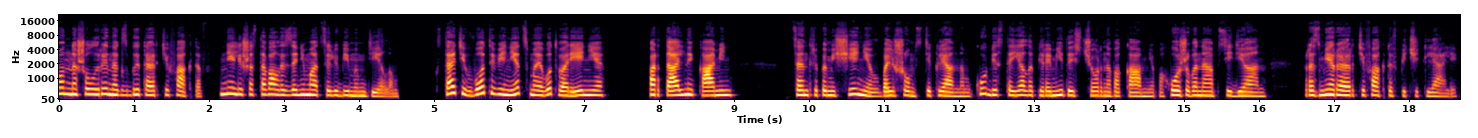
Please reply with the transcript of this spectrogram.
Он нашел рынок сбыта артефактов. Мне лишь оставалось заниматься любимым делом. Кстати, вот и венец моего творения. Портальный камень. Центре помещения в большом стеклянном кубе стояла пирамида из черного камня, похожего на обсидиан. Размеры артефакта впечатляли.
